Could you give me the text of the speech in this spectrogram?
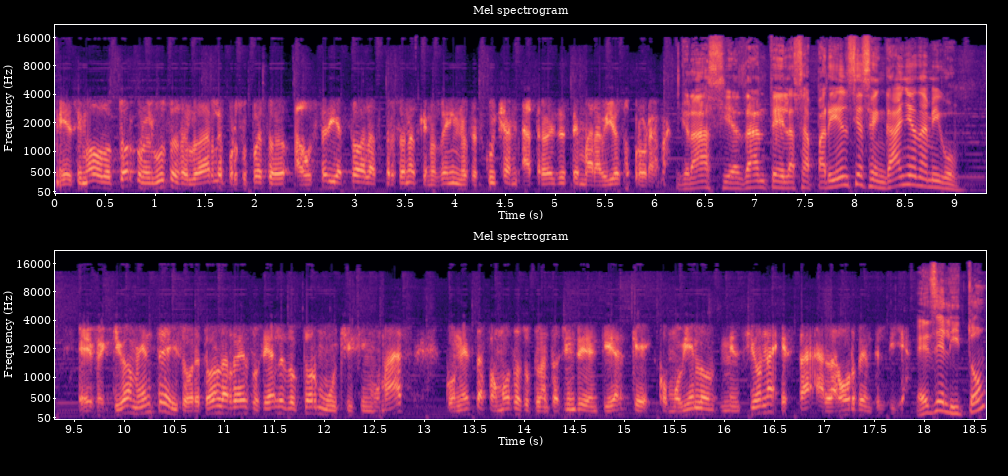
Mi estimado doctor, con el gusto de saludarle, por supuesto, a usted y a todas las personas que nos ven y nos escuchan a través de este maravilloso programa. Gracias, Dante. Las apariencias engañan, amigo. Efectivamente, y sobre todo en las redes sociales, doctor, muchísimo más con esta famosa suplantación de identidad que, como bien lo menciona, está a la orden del día. ¿Es delito?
